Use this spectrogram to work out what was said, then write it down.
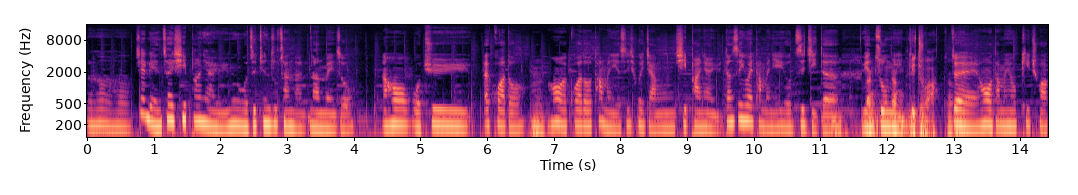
嗯哼哼这连在西班牙语，因为我之前住在南南美洲，然后我去埃瓜多，嗯。然后埃瓜多他们也是会讲西班牙语，但是因为他们也有自己的嗯。原住民，对，然后他们用 Quechua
